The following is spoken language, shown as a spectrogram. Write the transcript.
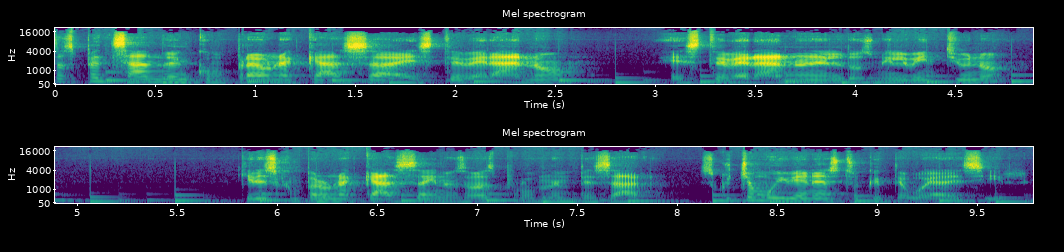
¿Estás pensando en comprar una casa este verano? ¿Este verano en el 2021? ¿Quieres comprar una casa y no sabes por dónde empezar? Escucha muy bien esto que te voy a decir.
